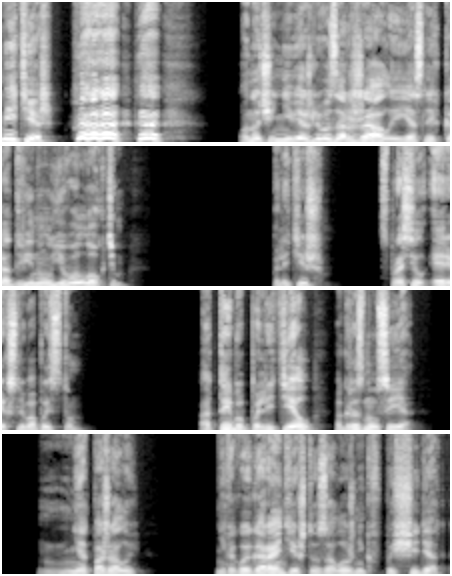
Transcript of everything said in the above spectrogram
Мятеж. Ха-ха-ха!» Он очень невежливо заржал, и я слегка двинул его локтем. «Полетишь?» — спросил Эрих с любопытством. «А ты бы полетел?» — огрызнулся я. «Нет, пожалуй. Никакой гарантии, что заложников пощадят.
